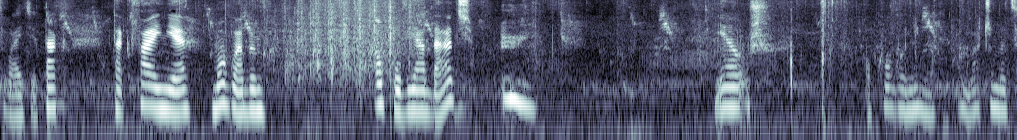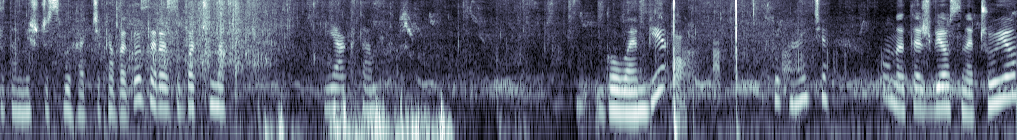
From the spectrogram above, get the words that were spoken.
Słuchajcie, tak, tak fajnie mogłabym opowiadać. Ja już o kogo nie ma. Zobaczymy, co tam jeszcze słychać ciekawego. Zaraz zobaczymy, jak tam gołębie. O, słuchajcie, one też wiosnę czują.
